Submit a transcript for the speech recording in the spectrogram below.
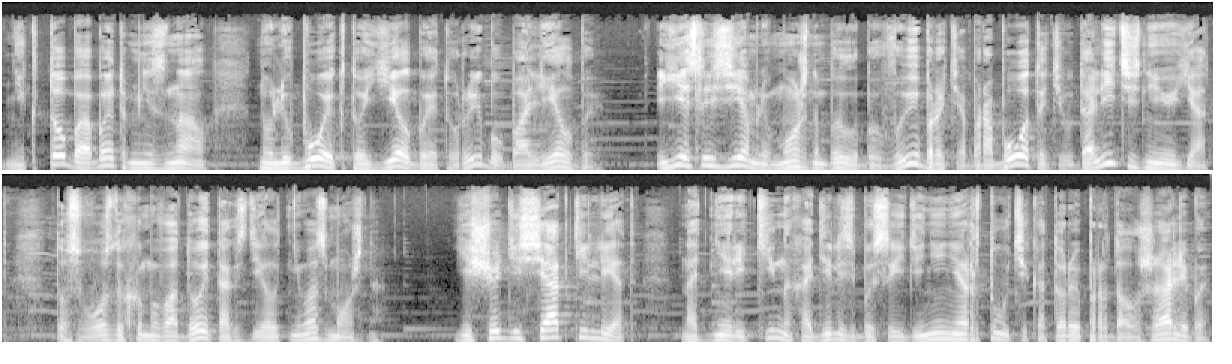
Никто бы об этом не знал, но любой, кто ел бы эту рыбу, болел бы – и если землю можно было бы выбрать, обработать и удалить из нее яд, то с воздухом и водой так сделать невозможно. Еще десятки лет на дне реки находились бы соединения ртути, которые продолжали бы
